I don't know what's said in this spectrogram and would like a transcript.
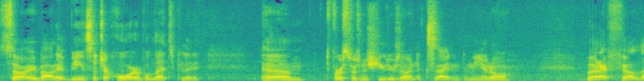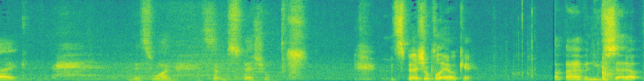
Sorry about it being such a horrible Let's Play. Um, first person shooters aren't exciting to me at all. But I felt like this one something special. special play. Okay. I have a new setup,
